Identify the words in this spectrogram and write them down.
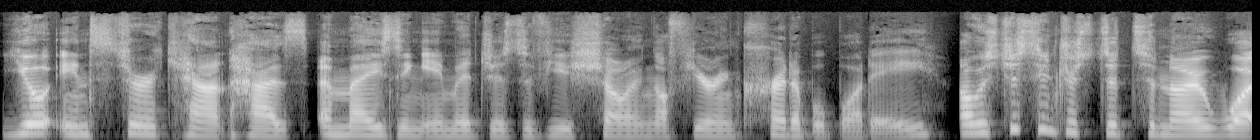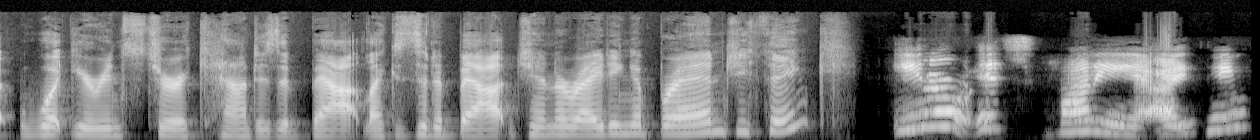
Your Insta account has amazing images of you showing off your incredible body. I was just interested to know what what your Insta account is about. Like, is it about generating a brand? You think? You know, it's funny. I think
